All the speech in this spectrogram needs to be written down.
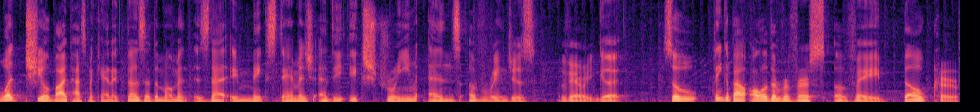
What shield bypass mechanic does at the moment is that it makes damage at the extreme ends of ranges very good. So think about all of the reverse of a bell curve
